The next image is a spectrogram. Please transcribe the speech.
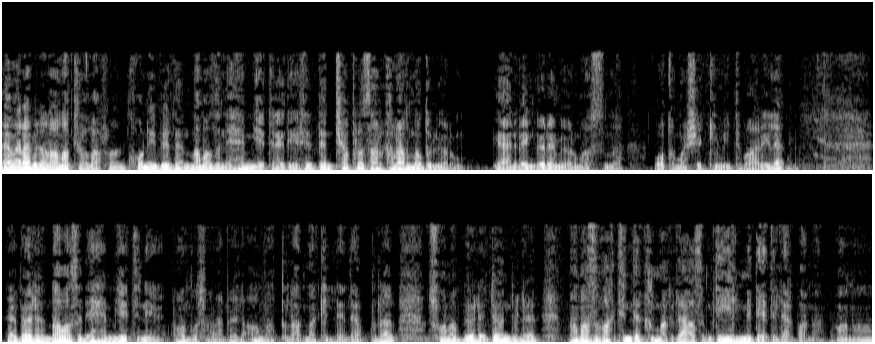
Enver abiler anlatıyorlar falan. Konuyu birden namazın ehemmiyetine değişti. Ben çapraz arkalarında duruyorum. Yani ben göremiyorum aslında oturma şeklim itibariyle. E böyle namazın ehemmiyetini ondan sonra böyle anlattılar, nakillerini yaptılar. Sonra böyle döndüler. Namazı vaktinde kılmak lazım değil mi dediler bana. Ana.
